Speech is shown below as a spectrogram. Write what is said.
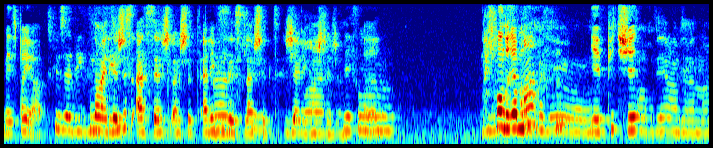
Mais c'est pas grave. Est-ce que vous avez Non, elle était juste assèche la chute. Elle Ah, existe la ok. chute. J'y allais quand Ouais. j'étais jeune. L'effondrement. L'effondrement, On revient au- il n'y a plus de chute. On revient à l'environnement.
